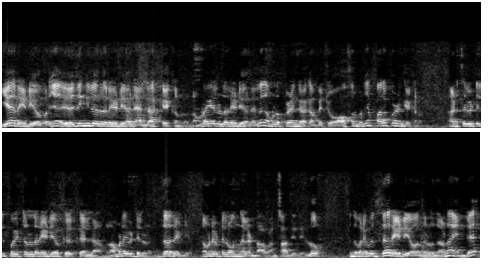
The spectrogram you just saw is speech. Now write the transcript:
ഈ റേഡിയോ പറഞ്ഞാൽ ഏതെങ്കിലും ഒരു റേഡിയോനെ അല്ല കേൾക്കുന്നത്. നമ്മുടെ കയ്യിലുള്ള റേഡിയോനല്ല നമ്മൾ എപ്പോഴും കേൾക്കാൻ പറ്റുമോ ഓഫർ പറഞ്ഞാൽ പലപ്പോഴും കേൾക്കണം. അടുത്ത വീട്ടിൽ പോയിട്ടുള്ള റേഡിയോ കേൾക്കുകയല്ല നമ്മൾ. നമ്മുടെ വീട്ടിലുള്ള ദ റേഡിയോ നമ്മുടെ വീട്ടിൽ ഒന്നല്ല ഉണ്ടാവാൻ സാധ്യതയുള്ളൂ എന്ന് പറയുമ്പോൾ ദ റേഡിയോ എന്നുള്ളതാണ് അതിന്റെ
